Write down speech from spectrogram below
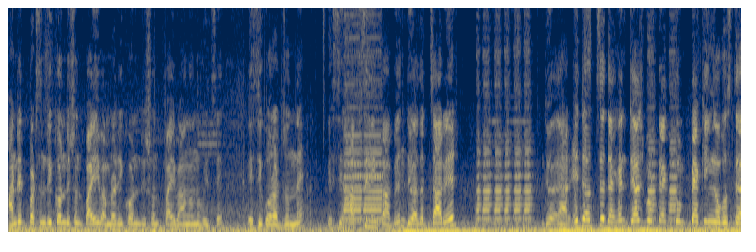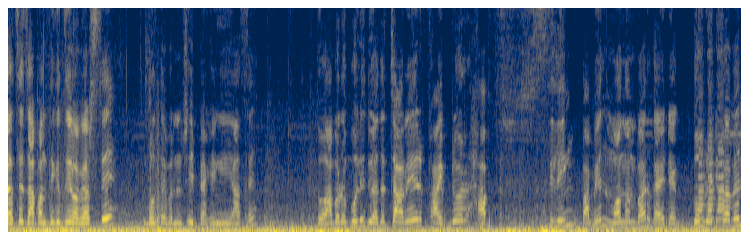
Hundred percent recondition pipe আমরা রিকন্ডিশন পাইপ আনানো হয়েছে এসি করার জন্যে। এসি হাফ সিলিং পাবেন দুই হাজার চারের আর এটা হচ্ছে দেখেন ড্যাশবোর্ডটা একদম প্যাকিং অবস্থায় আছে, জাপান থেকে যেভাবে আসছে, বলতে পারেন সেই প্যাকিংই আছে। তো আবারও বলি, দুই হাজার চারের ফাইভ ডোর হাফ সিলিং পাবেন ম নাম্বার, গাড়িটা একদম রেডি পাবেন।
